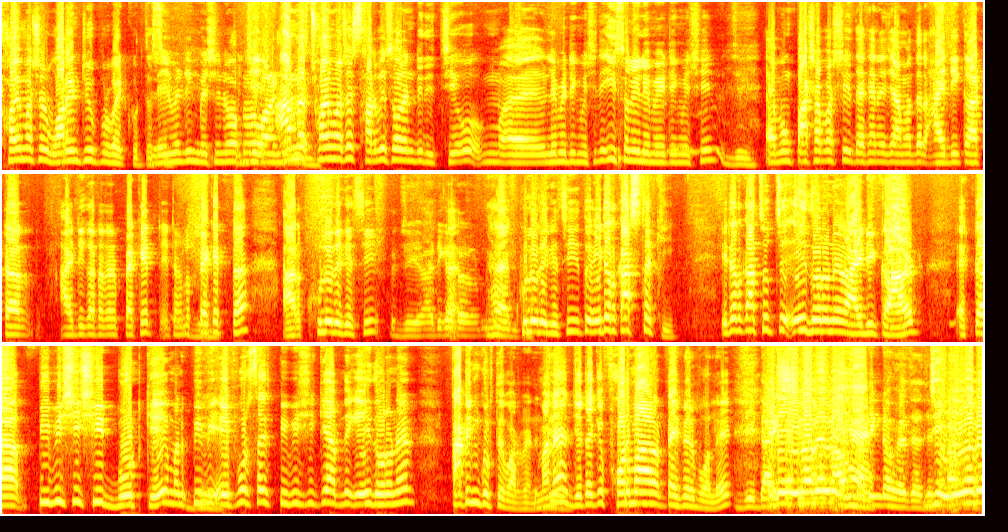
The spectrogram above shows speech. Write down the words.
ছয় মাসের ওয়ারেন্টিও প্রোভাইড করতেছি। আমরা ছয় মাসের সার্ভিস ওয়ারেন্টি দিচ্ছি। ও মেশিন ইসনি মেশিন এবং পাশাপাশি দেখেন এই যে আমাদের আইডি কার্টার আইডি কার্ডের প্যাকেট এটা হলো প্যাকেটটা আর খুলে রেখেছি। জি আইডি কার্ডার হ্যাঁ খুলে রেখেছি। তো এটার কাজটা কি? এটার কাজ হচ্ছে এই ধরনের আইডি কার্ড একটা পিভিসি শিট বোর্ডকে মানে PV A four size PVC কে আপনি এই ধরনের কাটিং করতে পারবেন। মানে যেটাকে ফর্মা টাইপের বলে। এইভাবে হ্যাঁ, হয়ে জি এইভাবে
